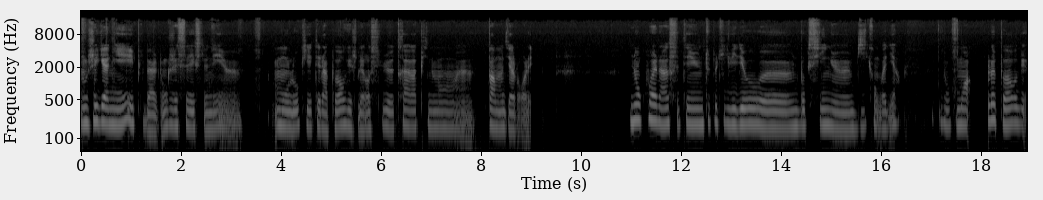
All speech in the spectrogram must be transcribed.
Donc j'ai gagné. Et puis bah donc j'ai sélectionné mon lot qui était la Porg. Et je l'ai reçu très rapidement par Mondial Relais. Donc voilà, c'était une toute petite vidéo euh, unboxing euh, geek on va dire. Donc moi, le Porg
